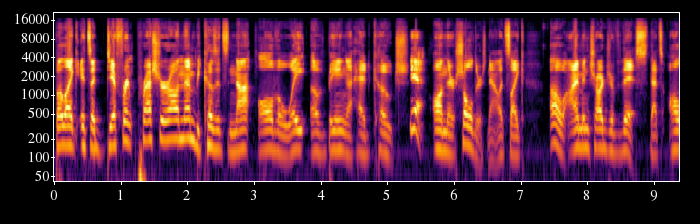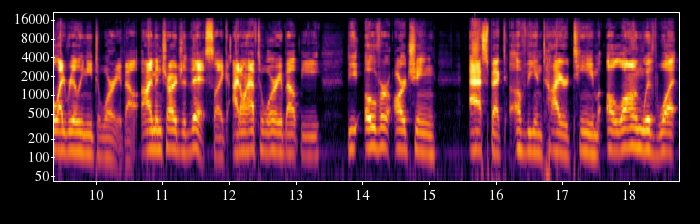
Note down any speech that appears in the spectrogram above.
but like it's a different pressure on them because it's not all the weight of being a head coach Yeah. on their shoulders now. It's like, oh, I'm in charge of this. That's all I really need to worry about. I'm in charge of this. Like I don't have to worry about the the overarching aspect of the entire team along with what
